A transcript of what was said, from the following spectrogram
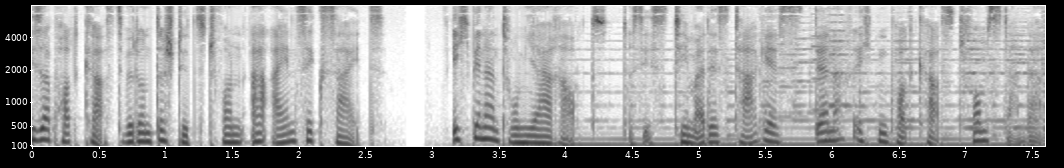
Dieser Podcast wird unterstützt von A1 Excite. Ich bin Antonia Raut. Das ist Thema des Tages, der Nachrichtenpodcast vom Standard.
